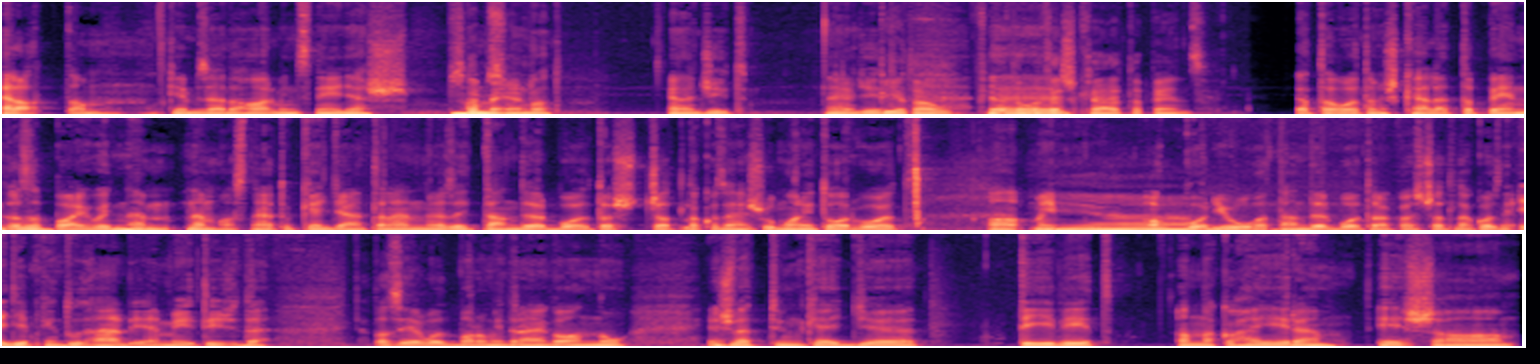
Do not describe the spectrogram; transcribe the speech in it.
Eladtam, képzeld a 34-es De miért? Samsungot. LG-t. LG-t. Fiatal, fiatal volt, és kellett a pénz. fiatal voltam, és kellett a pénz. Az a baj, hogy nem, nem használtuk egyáltalán, mert ez egy Thunderboltos csatlakozású monitor volt, ami Ja. akkor jó, ha Thunderbolt akarsz csatlakozni. Egyébként tud HDMI-t is, de azért volt baromi drága annó. És vettünk egy tévét annak a helyére, és a,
